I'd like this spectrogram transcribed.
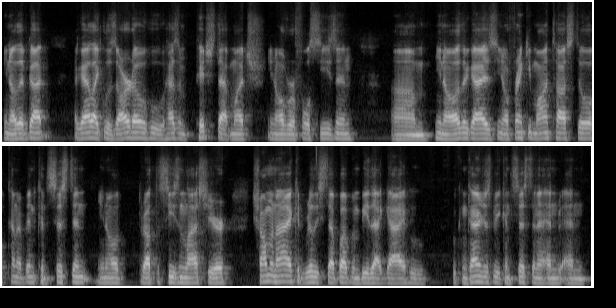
You know they've got a guy like Luzardo who hasn't pitched that much you know over a full season. Um, you know other guys, you know Frankie Montas still kind of been consistent you know throughout the season last year. Sean Manaea could really step up and be that guy who who can kind of just be consistent and and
